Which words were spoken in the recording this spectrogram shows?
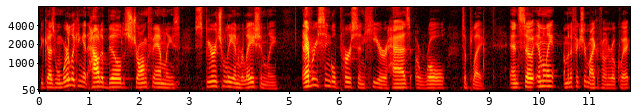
because when we're looking at how to build strong families spiritually and relationally, every single person here has a role to play. And so, Emily, I'm going to fix your microphone real quick.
